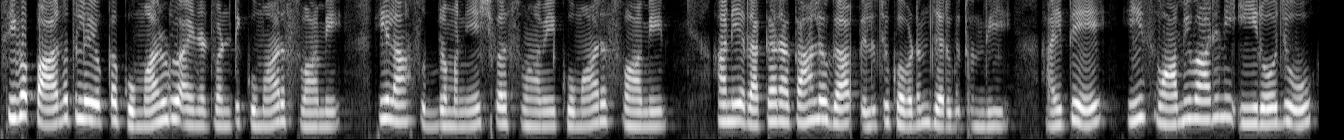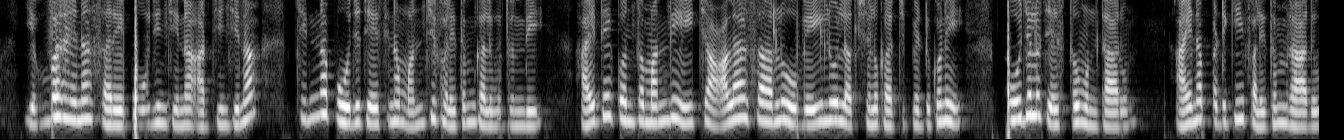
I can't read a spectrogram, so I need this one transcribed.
శివ పార్వతుల యొక్క కుమారుడు అయినటువంటి కుమారస్వామి. ఇలా సుబ్రహ్మణ్యేశ్వర స్వామి, కుమారస్వామి అని రకరకాలుగా పిలుచుకోవడం జరుగుతుంది. అయితే ఈ స్వామివారిని ఈరోజు ఎవరైనా సరే పూజించినా, అర్చించినా, చిన్న పూజ చేసినా మంచి ఫలితం కలుగుతుంది. అయితే కొంతమంది చాలాసార్లు వేలు, లక్షలు ఖర్చు పెట్టుకొని పూజలు చేస్తూ ఉంటారు. అయినప్పటికీ ఫలితం రాదు.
